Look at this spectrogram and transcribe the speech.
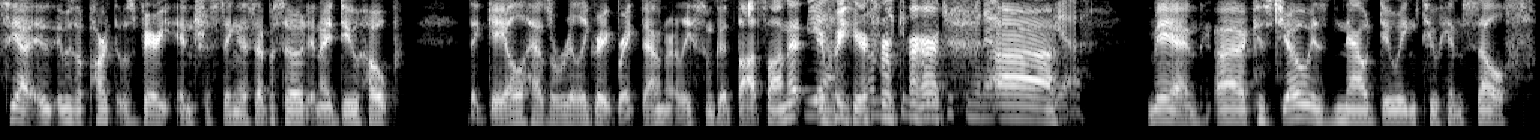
so, yeah, it, it was a part that was very interesting in this episode. And I do hope that Gail has a really great breakdown or at least some good thoughts on it Yeah, if we hear I'm from her. forward to some Uh, yeah. Man, because Joe is now doing to himself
